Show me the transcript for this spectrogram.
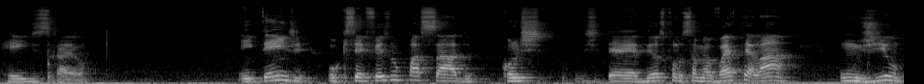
rei de Israel. Entende o que você fez no passado, quando é, Deus falou, Samuel, vai até lá, ungiu,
